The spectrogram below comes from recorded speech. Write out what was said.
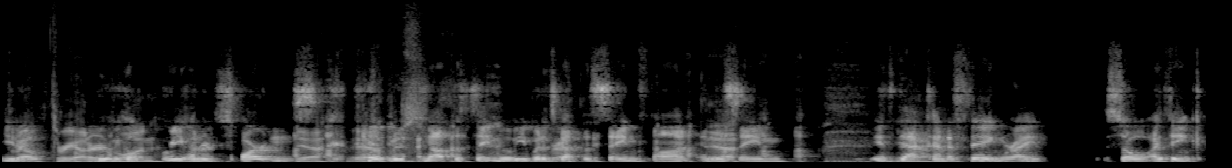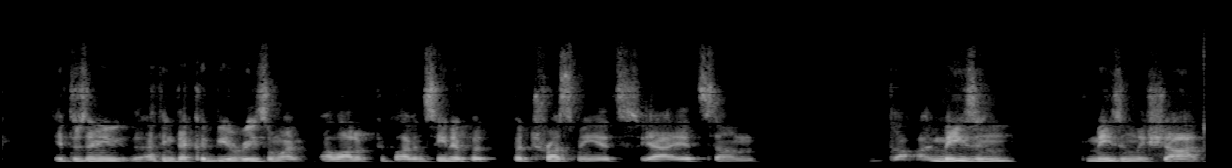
You know, Three- 301. 300 Spartans. Yeah, But it's not the same movie, but it's got the same font and Yeah. the same. It's Yeah. that kind of thing, right? So I think if there's any, I think that could be a reason why a lot of people haven't seen it. But but trust me, it's yeah, it's um amazing, amazingly shot.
